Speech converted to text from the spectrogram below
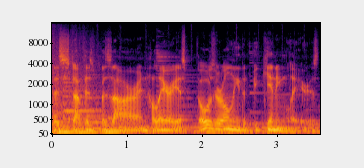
This stuff is bizarre and hilarious. Those are only the beginning layers.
